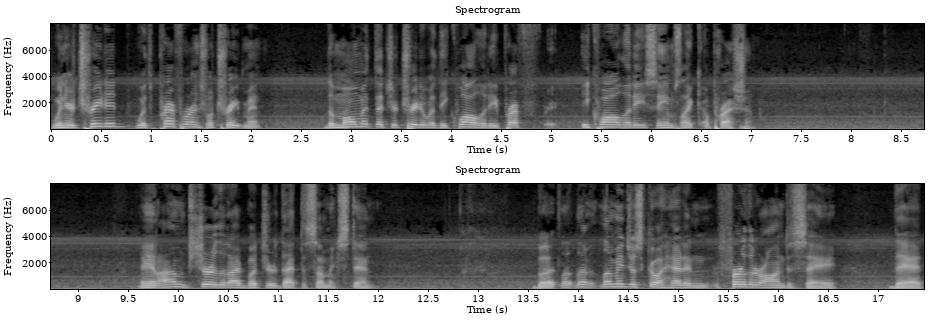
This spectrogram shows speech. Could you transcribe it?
when you're treated with preferential treatment, the moment that you're treated with equality, pref- equality seems like oppression. And I'm sure that I butchered that to some extent. But let, let, let me just go ahead and further on to say that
